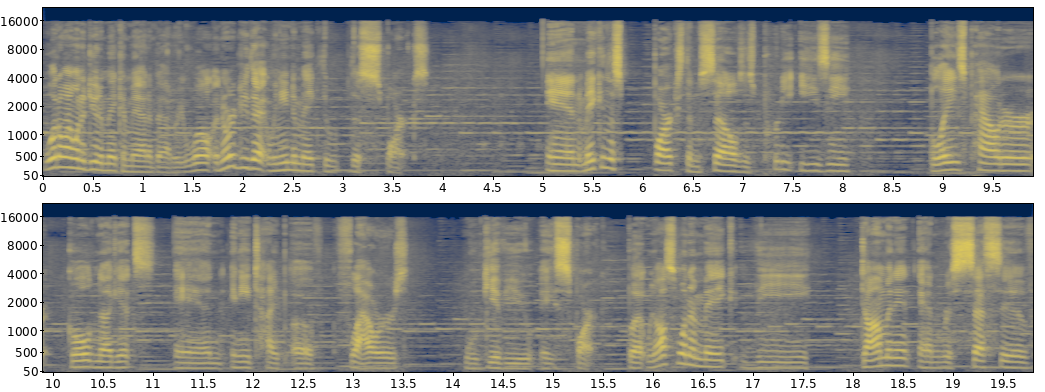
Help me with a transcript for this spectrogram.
what do I want to do to make a mana battery? Well, in order to do that, we need to make the, the sparks. And making the sparks themselves is pretty easy blaze powder, gold nuggets, and any type of flowers will give you a spark. But we also want to make the dominant and recessive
